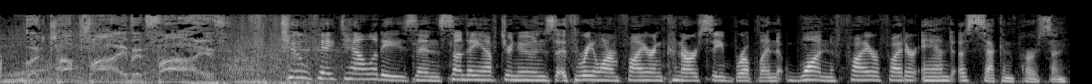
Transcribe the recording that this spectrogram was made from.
The top five at five. Two fatalities in Sunday afternoon's three alarm fire in Canarsie, Brooklyn. One firefighter and a second person.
